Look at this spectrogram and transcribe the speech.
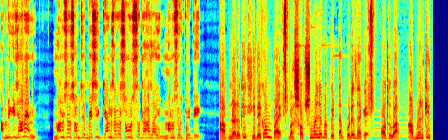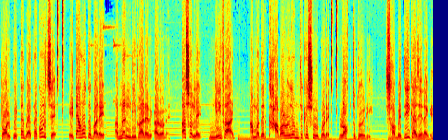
আপনি কি জানেন? মানুষের সবচেয়ে বেশি ক্যান্সারের সমস্যা দেখা যায় মানুষের পেটে। আপনারা কি খিদে কম পায় বা সবসময় যেন পেটটা ভরে থাকে? অথবা আপনার কি তলপেটটা ব্যথা করছে? এটা হতে পারে আপনার লিভারের কারণে। আসলে লিভার আমাদের খাবার হজম থেকে শুরু করে রক্ত তৈরি। সবেতেই কাজে লাগে।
